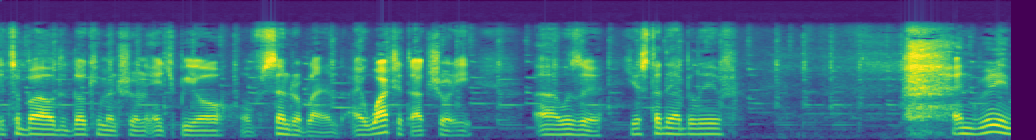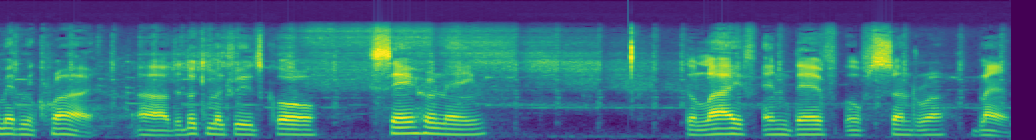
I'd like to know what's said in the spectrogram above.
It's about the documentary on HBO of Sandra Bland. I watched it actually. Uh, was it yesterday, I believe? And really made me cry. Uh, the documentary is called "Say Her Name." The Life and Death of Sandra Bland.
